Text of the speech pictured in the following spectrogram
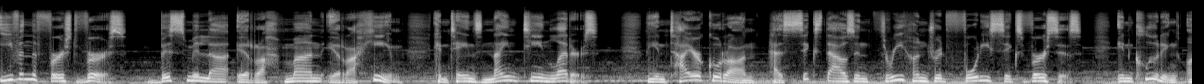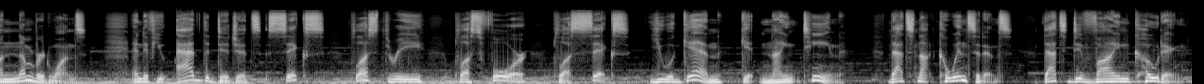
Even the first verse, Bismillah ir-Rahman ir-Rahim, contains 19 letters, the entire Quran has 6,346 verses, including unnumbered ones. And if you add the digits 6 plus 3 plus 4 plus 6, you again get 19. That's not coincidence. That's divine coding.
